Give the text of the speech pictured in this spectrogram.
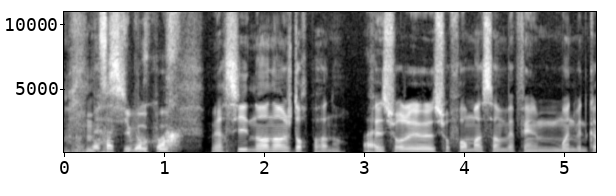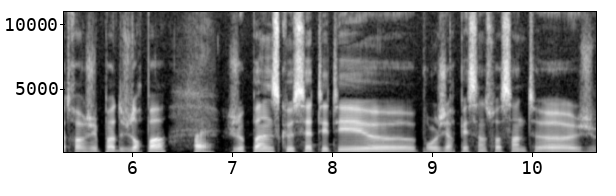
Que Merci beaucoup. Merci. Non, non, je dors pas, non. Ouais. Enfin, sur le sur format 120, enfin, moins de 24 heures, j'ai pas, de- je dors pas. Ouais. Je pense que cet été, euh, pour le GRP 160, euh, je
